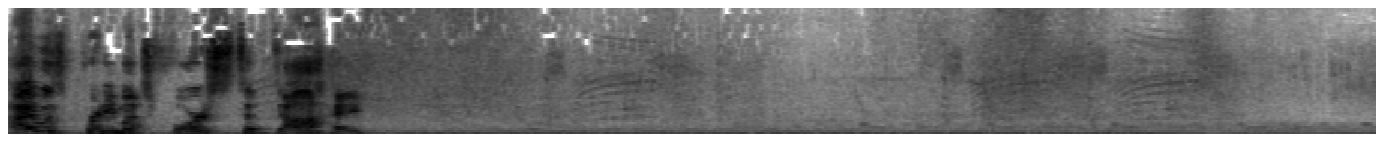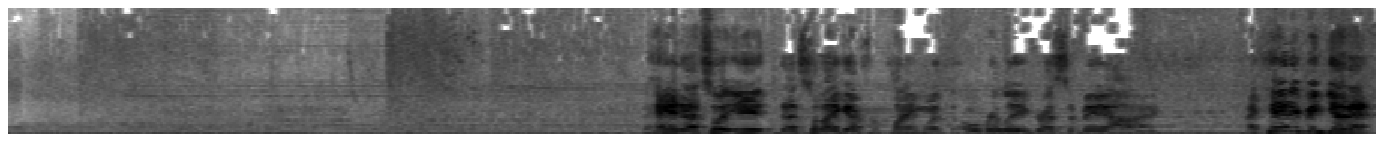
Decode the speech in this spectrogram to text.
I was pretty much forced to die. Hey, that's what you, that's what I get for playing with overly aggressive AI. I can't even get it.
